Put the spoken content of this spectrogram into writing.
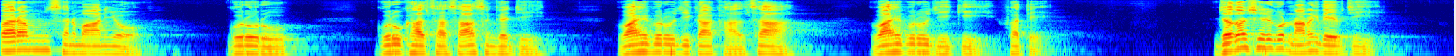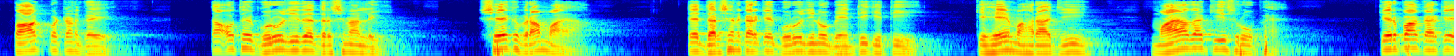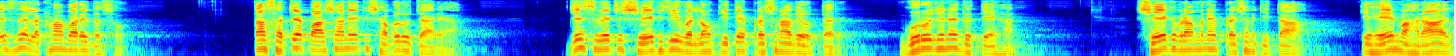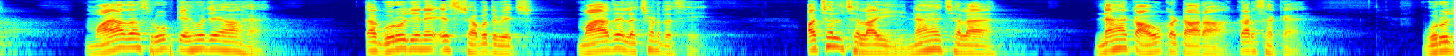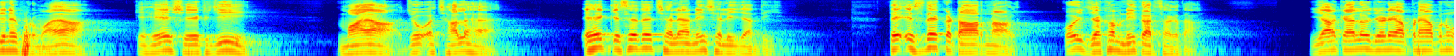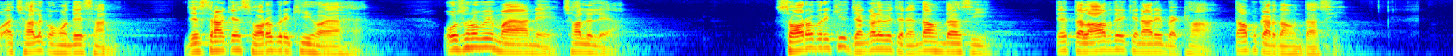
ਪਰਮ ਸਨਮਾਨਯੋਗ ਗੁਰੂ ਰੂਪ, ਗੁਰੂ ਖਾਲਸਾ ਸਾਧ ਸੰਗਤ ਜੀ, ਵਾਹਿਗੁਰੂ ਜੀ ਕਾ ਖਾਲਸਾ, ਵਾਹਿਗੁਰੂ ਜੀ ਕੀ ਫਤਿਹ। ਜਦੋਂ ਸ੍ਰੀ ਗੁਰੂ ਨਾਨਕ ਦੇਵ ਜੀ ਪਾਕ ਪਟਣ ਗਏ, ਤਾਂ ਉੱਥੇ ਗੁਰੂ ਜੀ ਦੇ ਦਰਸ਼ਨਾਂ ਲਈ ਸ਼ੇਖ ਬ੍ਰਹਮ ਆਇਆ ਤੇ ਦਰਸ਼ਨ ਕਰਕੇ ਗੁਰੂ ਜੀ ਨੂੰ ਬੇਨਤੀ ਕੀਤੀ ਕਿ हे ਮਹਾਰਾਜ ਜੀ, ਮਾਇਆ ਦਾ ਕੀ ਸਰੂਪ ਹੈ? ਕਿਰਪਾ ਕਰਕੇ ਇਸ ਦੇ ਲੱਖਣਾਂ ਬਾਰੇ ਦੱਸੋ। ਤਾਂ ਸੱਚੇ ਪਾਤਸ਼ਾਹ ਨੇ ਇੱਕ ਸ਼ਬਦ ਉਚਾਰਿਆ, ਜਿਸ ਵਿੱਚ ਸ਼ੇਖ ਜੀ ਵੱਲੋਂ ਕੀਤੇ ਪ੍ਰਸ਼ਨਾਂ ਦੇ ਉੱਤਰ ਗੁਰੂ ਜੀ ਨੇ ਦਿੱਤੇ ਹਨ। ਸ਼ੇਖ ਬ੍ਰਹਮ ਨੇ ਪ੍ਰਸ਼ਨ ਕੀਤਾ ਕਿ हे ਮਹਾਰਾਜ, ਮਾਇਆ ਦਾ ਸਰੂਪ ਕਿਹੋ ਜਿਹਾ ਹੈ? ਤਾਂ ਗੁਰੂ ਜੀ ਨੇ ਇਸ ਸ਼ਬਦ ਵਿੱਚ ਮਾਇਆ ਦੇ ਲੱਛਣ ਦੱਸੇ ਅਚਲ ਛਲਾਈ, ਨਹਿ ਛਲੈ, ਨਹਿ ਘਾਉ ਕਟਾਰਾ ਕਰ ਸਕੈ। ਗੁਰੂ ਜੀ ਨੇ ਫਰਮਾਇਆ ਕਿ हे ਸ਼ੇਖ ਜੀ, ਮਾਇਆ ਜੋ ਅਛਲ ਹੈ, ਇਹ ਕਿਸੇ ਦੇ ਛਲਿਆ ਨਹੀਂ ਛਲੀ ਜਾਂਦੀ ਤੇ ਇਸ ਦੇ ਕਟਾਰ ਨਾਲ ਕੋਈ ਜ਼ਖਮ ਨਹੀਂ ਕਰ ਸਕਦਾ। ਜਾਂ ਕਹਿ ਲਓ ਜਿਹੜੇ ਆਪਣੇ ਆਪ ਨੂੰ ਅਛਲ ਕਹਾਉਂਦੇ ਸਨ, ਜਿਸ ਤਰ੍ਹਾਂ ਕਿ ਸੌਰਭ ਰਖੀ ਹੋਇਆ ਹੈ ਉਸ ਨੂੰ ਵੀ ਮਾਇਆ ਨੇ ਛਲ ਲਿਆ। ਸੌਰਭ ਰਖੀ ਜੰਗਲ ਵਿੱਚ ਰਹਿੰਦਾ ਹੁੰਦਾ ਸੀ ਤੇ ਤਲਾਬ ਦੇ ਕਿਨਾਰੇ ਬੈਠਾ ਤਪ ਕਰਦਾ ਹੁੰਦਾ ਸੀ।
